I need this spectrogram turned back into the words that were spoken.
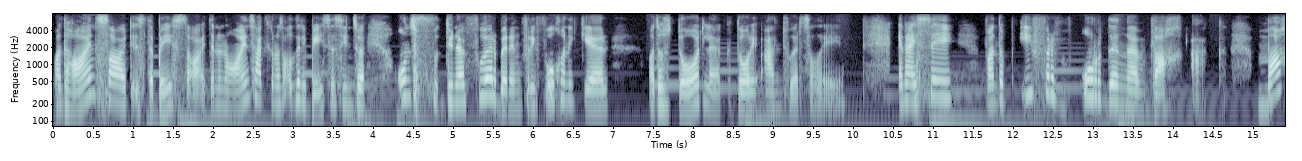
Want hindsight is the best side en in hindsight kan ons altyd die beste sien. So ons doen 'n voorbidding vir die volgende keer wat ons dadelik daardie antwoord sal hê. En hy sê want op u verordeninge wag ek mag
